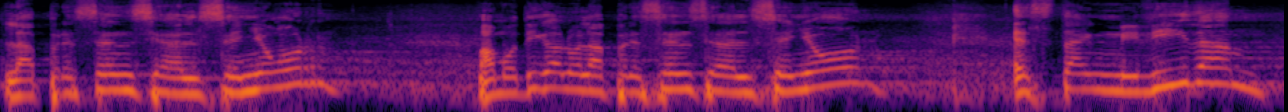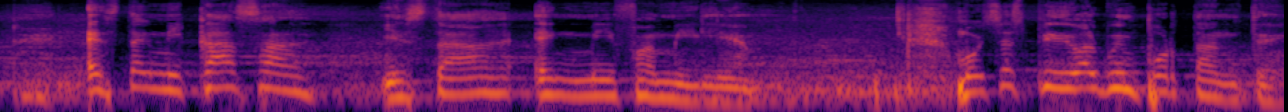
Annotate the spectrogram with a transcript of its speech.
la presencia del Señor. Vamos, dígalo, la presencia del Señor está en mi vida, está en mi casa y está en mi familia. Moisés pidió algo importante,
